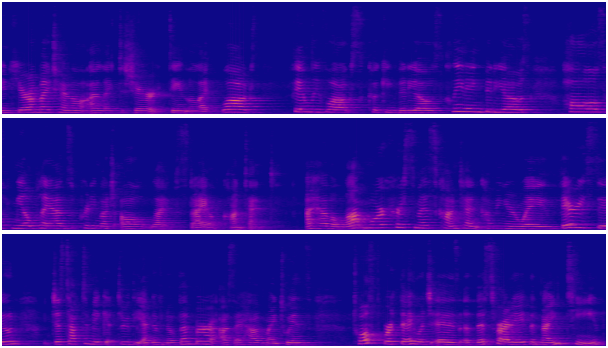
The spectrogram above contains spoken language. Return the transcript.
and here on my channel, I like to share day-in-the-life vlogs, family vlogs, cooking videos, cleaning videos, hauls, meal plans, pretty much all lifestyle content. I have a lot more Christmas content coming your way very soon. I just have to make it through the end of November as I have my twins 12th birthday, which is this Friday, the 19th.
